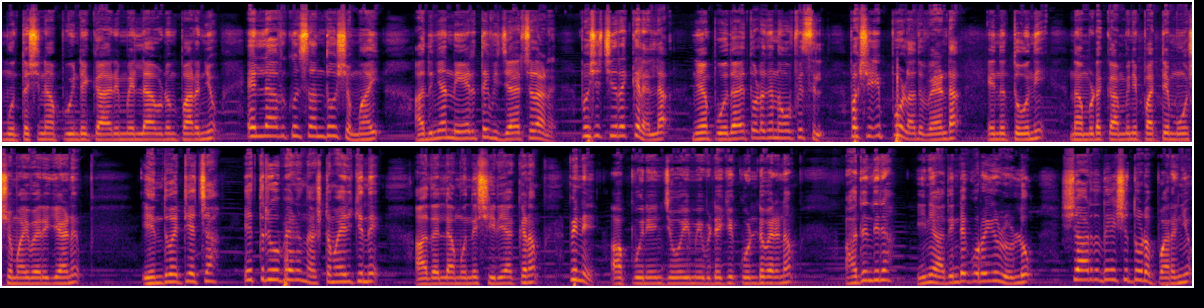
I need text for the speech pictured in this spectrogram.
മുത്തശ്ശൻ അപ്പുവിന്റെ കാര്യം എല്ലാവരും പറഞ്ഞു. എല്ലാവർക്കും സന്തോഷമായി. അത് ഞാൻ നേരത്തെ വിചാരിച്ചതാണ്. പക്ഷെ ചിറക്കലല്ല. ഞാൻ പുതുതായി തുടങ്ങുന്ന ഓഫീസിൽ. പക്ഷെ ഇപ്പോൾ അത് വേണ്ട എന്ന് തോന്നി. നമ്മുടെ കമ്പനി പറ്റേ മോശമായി വരികയാണ്. എന്തു പറ്റിയച്ചാ എത്ര രൂപയാണ് നഷ്ടമായിരിക്കുന്നത് അതെല്ലാം ഒന്ന് ശരിയാക്കണം. പിന്നെ അപ്പുവിനെയും ജോയും ഇവിടേക്ക് കൊണ്ടുവരണം. അതെന്തിനാ? ഇനി അതിന്റെ കുറയുള്ളൂ. ശാരദ ദേശത്തോടെ പറഞ്ഞു.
